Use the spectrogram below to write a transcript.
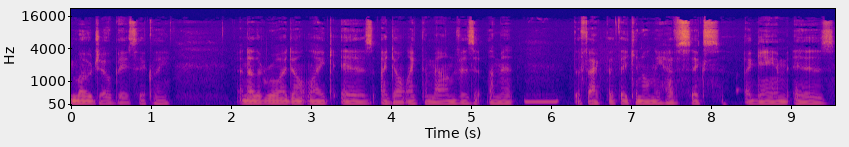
mojo basically. Another rule I don't like is I don't like the mound visit limit. Mm-hmm. The fact that they can only have six a game is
